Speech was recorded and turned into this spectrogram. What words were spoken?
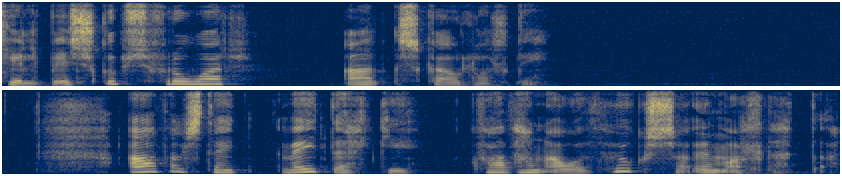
Til biskupsfrúar að skálholti. Aðalstein veit ekki hvað hann á að hugsa um allt þetta.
